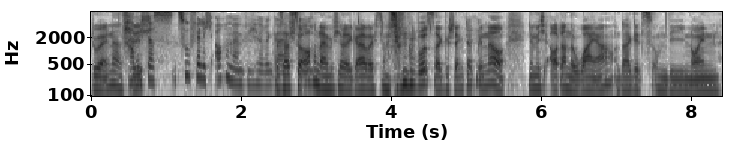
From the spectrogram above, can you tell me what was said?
Du erinnerst Habe dich? ich das zufällig auch in meinem Bücherregal? Das hast du auch in stehen? deinem Bücherregal, weil ich dir mal zum Geburtstag geschenkt habe. Genau. Nämlich Out on the Wire. Und da geht's um die neuen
